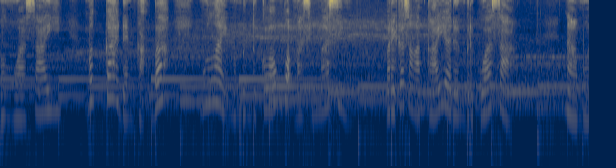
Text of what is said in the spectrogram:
menguasai Mekah dan Ka'bah mulai membentuk kelompok masing-masing. Mereka sangat kaya dan berkuasa. Namun,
